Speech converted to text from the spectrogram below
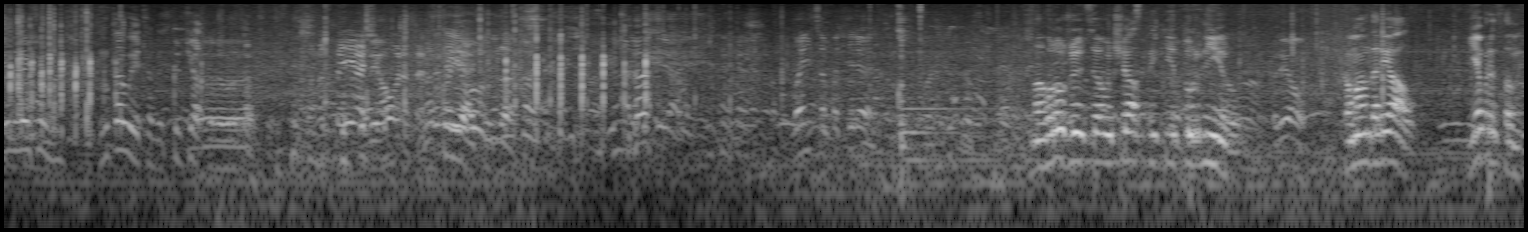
Він вийшов рукавицями, з перчатками в руках. Настоящий воротар. Нагороджуються учасники турніру. Команда Реал. Є представник?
